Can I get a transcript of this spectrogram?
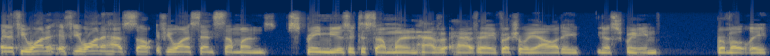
and if you want to, if you want to have some, if you want to send someone stream music to someone and have have a virtual reality, you know, screen remotely.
